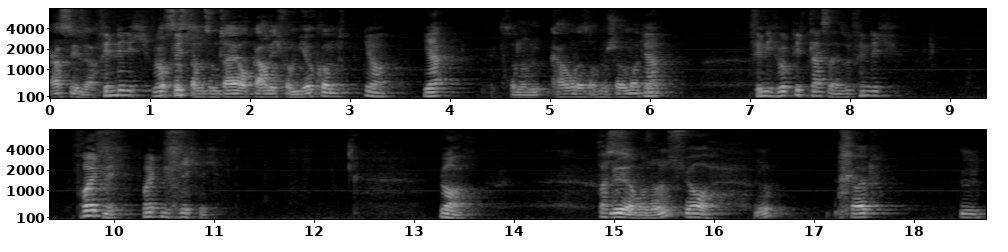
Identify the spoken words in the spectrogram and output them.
Hast du gesagt. finde ich Dass wirklich, das dann zum Teil auch gar nicht von mir kommt, ja, ja, sondern Caro das auf dem Schirm hat. ja, finde ich wirklich klasse, also finde ich, freut mich, freut mich richtig. Ja, was, Nö, aber sonst, ja. Ne? Ist halt. Hm.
